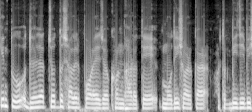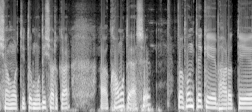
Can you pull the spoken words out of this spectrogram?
কিন্তু দু হাজার চোদ্দ সালের পরে যখন ভারতে মোদী সরকার, অর্থাৎ বিজেপি সমর্থিত মোদী সরকার ক্ষমতায় আসে, তখন থেকে ভারতের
